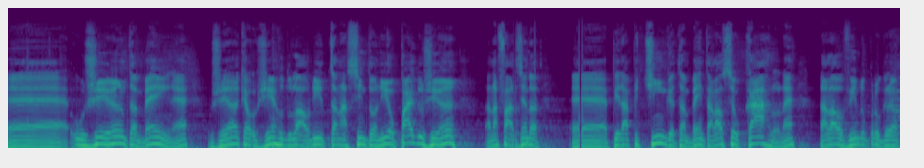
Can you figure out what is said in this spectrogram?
É, o Jean também, né? O Jean, que é o genro do Laurito, tá na sintonia. O pai do Jean tá na fazenda é, Pirapitinga também, tá lá o seu Carlos, né? Tá lá ouvindo o programa.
